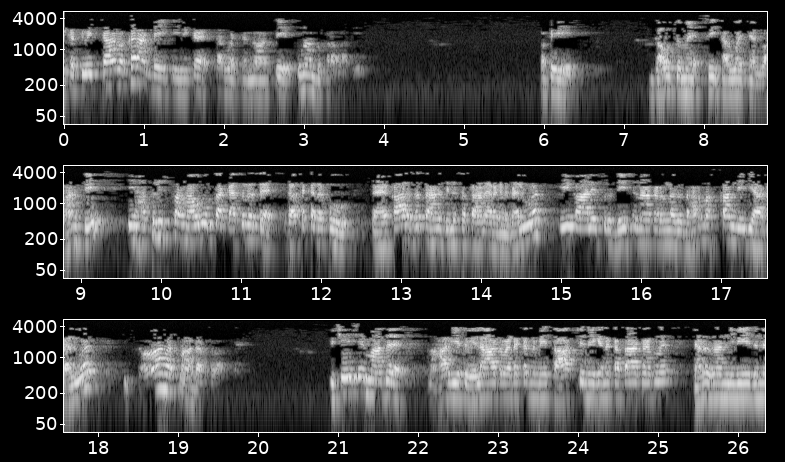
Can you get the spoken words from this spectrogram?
එකතු වෙච්චාම කරන්නයි කියන එක සරුවචන වහන්සේ උනන්දු කරලා තියෙනවා. අපේ ගෞතම ශ්‍රී සරුවචන වහන්සේ මේ 45 අවුරුද්දක් ඇතුළත ගත කරපු කාලසටහන දින සටහන අරගෙන බැලුවත් ඒ කාලය තුළ දේශනා කරන ලද ධර්මස්කන්ධය දිහා බැලුවත් ඉතාමත්ම ආදර්ශවත්. විශේෂයෙන්ම අද හරියට වෙලාවට වැඩ කරන මේ තාක්ෂණය ගැන කතා කරන ජනසන්නිවේදන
